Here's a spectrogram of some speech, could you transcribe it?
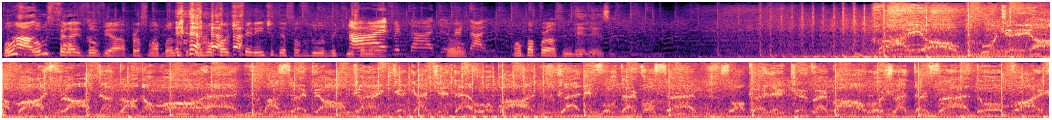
Vamos, Ah, vamos esperar eles ouvir a próxima banda que tem um vocal diferente dessas duas aqui Ah, também. é verdade, é Então, verdade. Vamos pra próxima. então. beleza. Um dia mais pra tentar não morrer sempre alguém que quer te derrubar Querem fuder você Só querem te ver mal Os haters vendo o país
